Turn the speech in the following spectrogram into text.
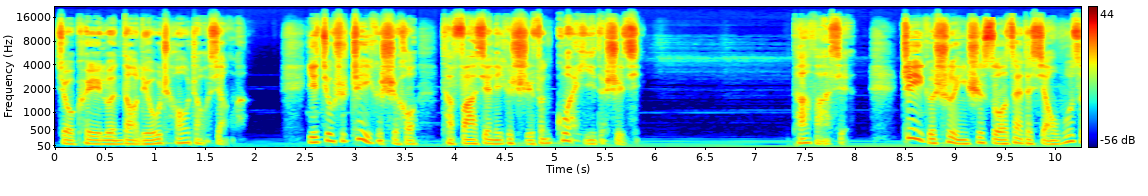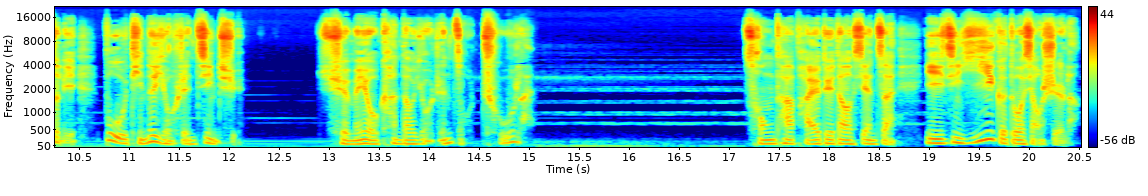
就可以轮到刘超照相了。也就是这个时候，他发现了一个十分怪异的事情。他发现，这个摄影师所在的小屋子里，不停的有人进去。却没有看到有人走出来。从他排队到现在，已经一个多小时了，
